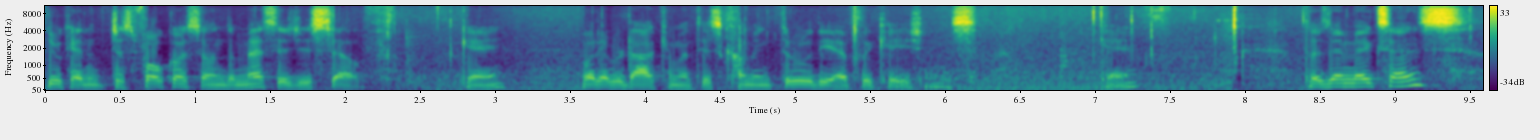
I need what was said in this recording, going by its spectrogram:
you can just focus on the message itself. Okay, whatever document is coming through the applications. Okay. Does that make sense?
